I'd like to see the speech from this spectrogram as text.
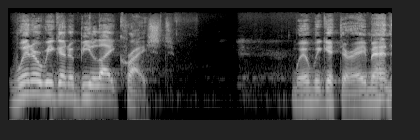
When are we going to be like Christ? When we get there, amen.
